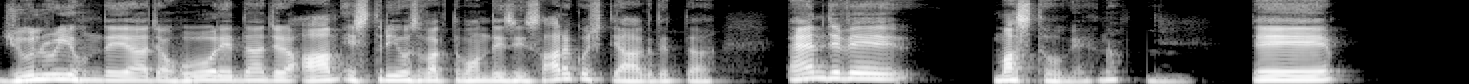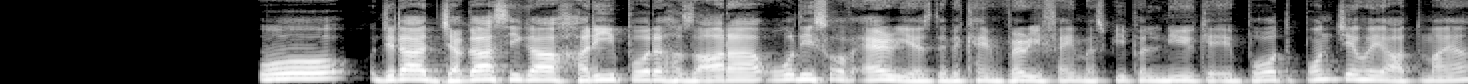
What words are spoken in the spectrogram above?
ਜੁਐਲਰੀ ਹੁੰਦੇ ਆ ਜਾਂ ਹੋਰ ਇਦਾਂ ਜਿਹੜਾ ਆਮ ਇਸਤਰੀ ਉਸ ਵਕਤ ਪਾਉਂਦੇ ਸੀ ਸਾਰਾ ਕੁਝ ਤਿਆਗ ਦਿੱਤਾ। ਐਨ ਜਿਵੇਂ ਮਸਤ ਹੋ ਗਏ ਨਾ ਤੇ ਉਹ ਜਿਹੜਾ ਜਗ੍ਹਾ ਸੀਗਾ ਹਰੀਪੁਰ ਹਜ਼ਾਰਾ these sort of areas they became very famous people knew ਕਿ ਇਹ ਬਹੁਤ ਪਹੁੰਚੇ ਹੋਏ ਆਤਮਾ ਆ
